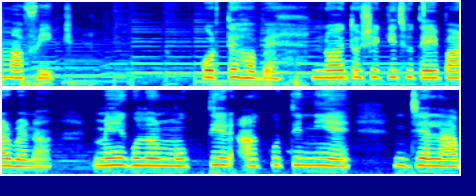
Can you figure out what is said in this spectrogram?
মাফিক করতে হবে, নয়তো সে কিছুতেই পারবে না। মেয়েগুলোর মুক্তির আকুতি নিয়ে যে লাভ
